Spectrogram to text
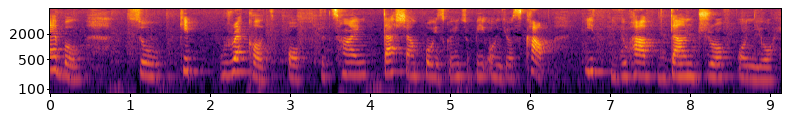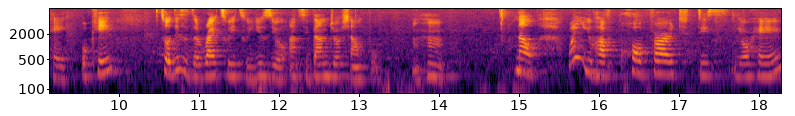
able to keep record of the time that shampoo is going to be on your scalp if you have dandruff on your hair okay? So this is the right way to use your anti-dandruff shampoo. Mm -hmm. Now when you have covered this your hair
